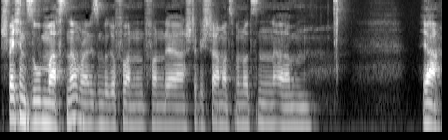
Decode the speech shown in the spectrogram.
Schwächenzoom machst, ne? um diesen Begriff von, von der Steffi Stahlmann zu benutzen. Ähm, ja,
